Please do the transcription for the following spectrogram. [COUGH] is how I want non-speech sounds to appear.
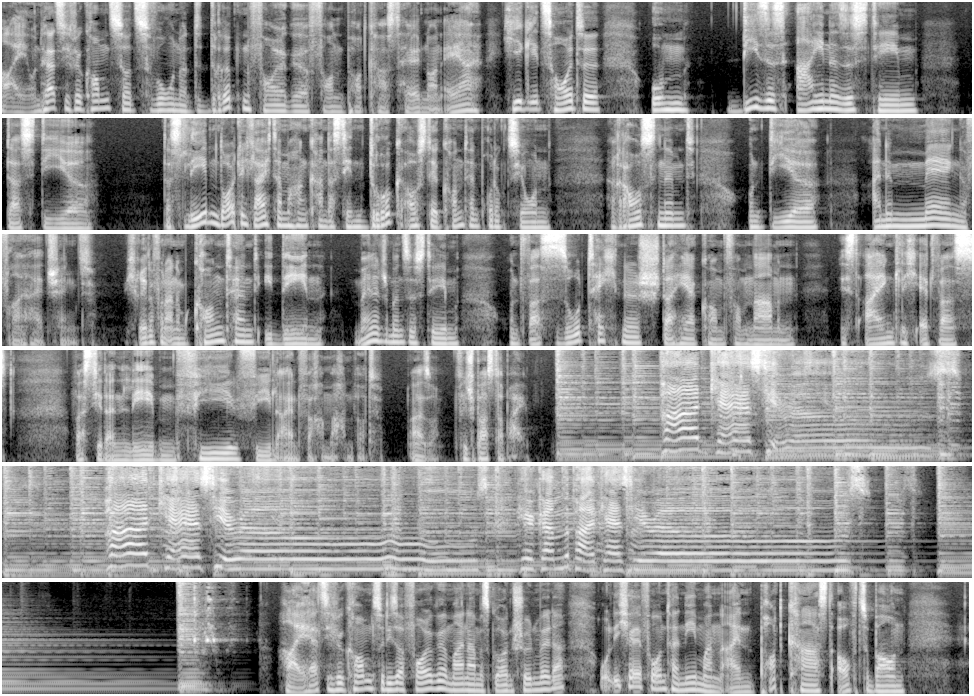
Hi und herzlich willkommen zur 203. Folge von Podcast Helden on Air. Hier geht es heute um dieses eine System, das dir das Leben deutlich leichter machen kann, das den Druck aus der Content-Produktion rausnimmt und dir eine Menge Freiheit schenkt. Ich rede von einem Content-Ideen-Management-System und was so technisch daherkommt vom Namen, ist eigentlich etwas, was dir dein Leben viel, viel einfacher machen wird. Also, viel Spaß dabei. Podcast Heroes. Podcast Heroes. Here come the Podcast Heroes. Hi, herzlich willkommen zu dieser Folge. Mein Name ist Gordon Schönwelder und ich helfe Unternehmern, einen Podcast aufzubauen,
